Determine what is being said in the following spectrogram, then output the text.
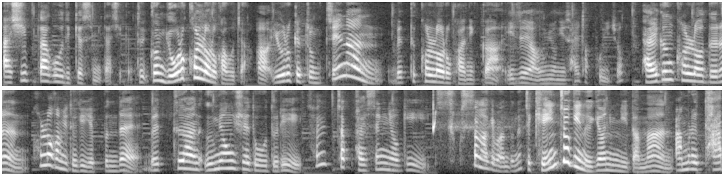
아쉽다고 느꼈습니다 지금 그럼 요런 컬러로 가보자 아 요렇게 좀 진한 매트 컬러로 가니까 이제야 음영이 살짝 보이죠? 밝은 컬러들은 컬러감이 되게 예쁜데 매트한 음영 섀도우들이 살짝 발색력이 속상하게 만드네? 제 개인적인 의견입니다만 아무래도 다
